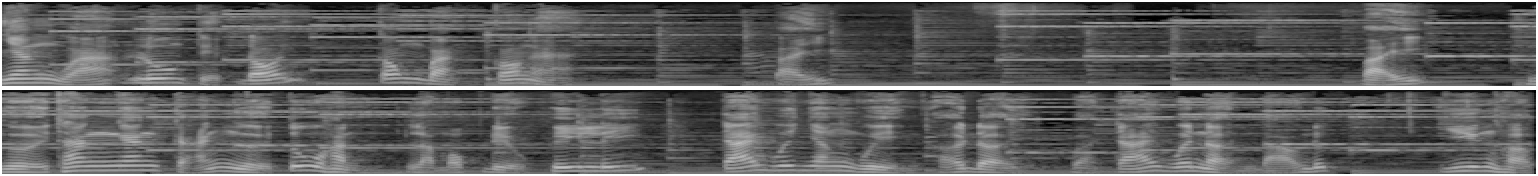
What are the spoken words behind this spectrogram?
nhân quả luôn tuyệt đối, công bằng con ạ à. 7 7 người thân ngăn cản người tu hành là một điều phi lý, trái với nhân quyền ở đời và trái với nền đạo đức. Duyên hợp,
